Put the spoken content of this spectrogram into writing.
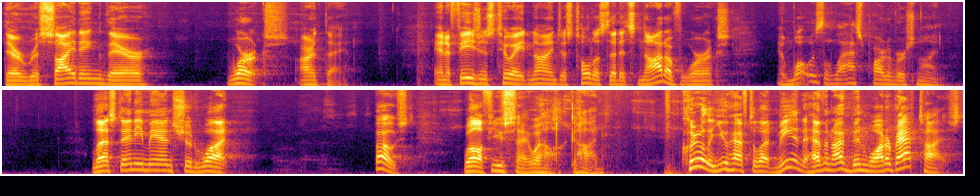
they're reciting their works, aren't they? And Ephesians 2 8 9 just told us that it's not of works. And what was the last part of verse 9? Lest any man should what? Boast. Well, if you say, well, God, clearly you have to let me into heaven, I've been water baptized.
